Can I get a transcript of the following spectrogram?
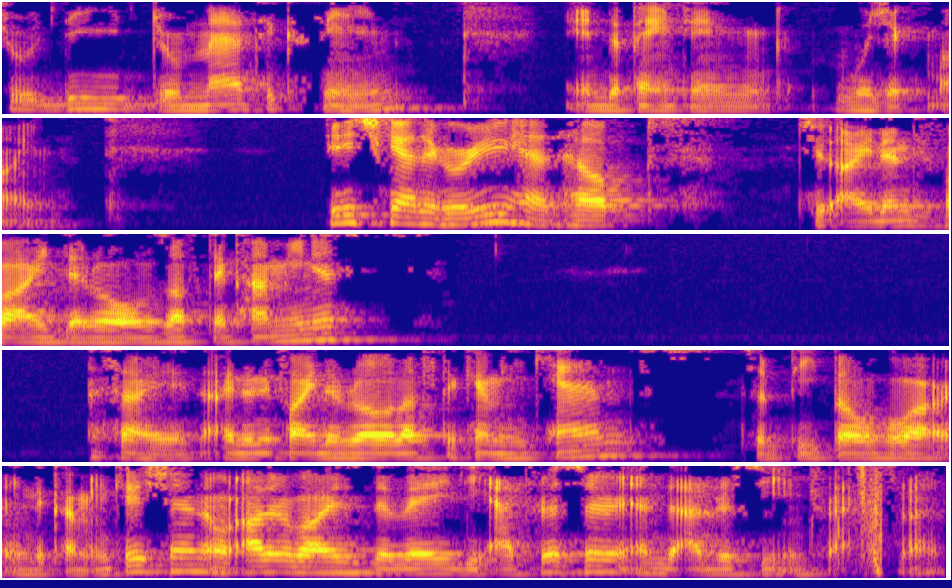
through the dramatic scene in the painting Wujek Mine. Each category has helped to identify the roles of the communists sorry, identify the role of the communicants, so people who are in the communication, or otherwise the way the addresser and the addressee interact, right?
